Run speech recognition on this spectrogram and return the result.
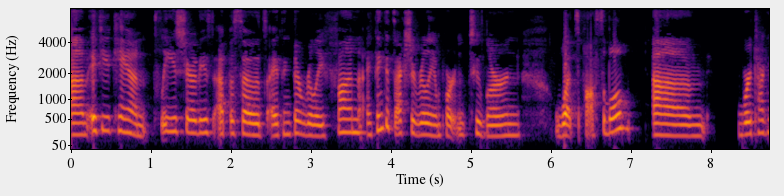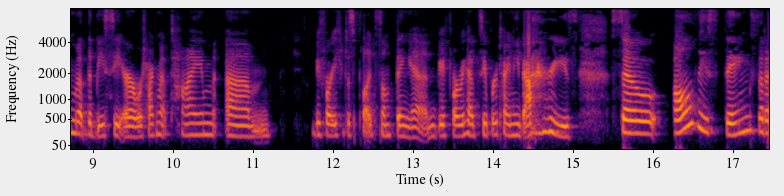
Um, if you can, please share these episodes. I think they're really fun. I think it's actually really important to learn what's possible. Um, we're talking about the BC era. We're talking about time um, before you could just plug something in, before we had super tiny batteries. So all of these things that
